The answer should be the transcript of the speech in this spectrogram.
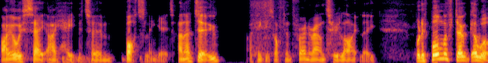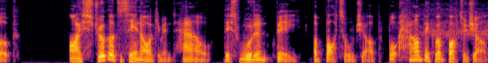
I always say I hate the term bottling it, and I do. I think it's often thrown around too lightly. But if Bournemouth don't go up, I struggle to see an argument how this wouldn't be a bottle job. But how big of a bottle job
